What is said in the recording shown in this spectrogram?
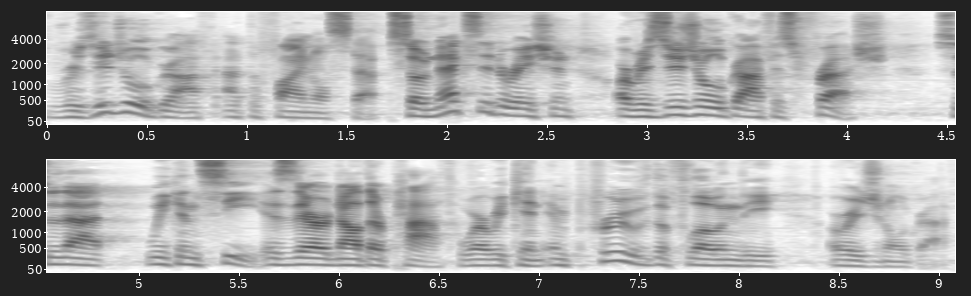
residual graph at the final step. So next iteration, our residual graph is fresh so that we can see, is there another path where we can improve the flow in the original graph?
